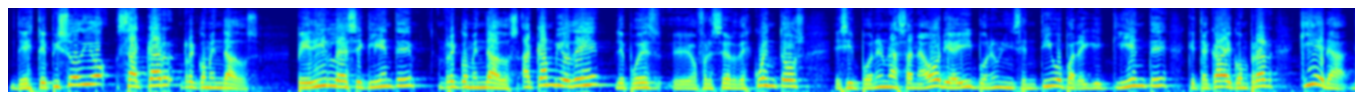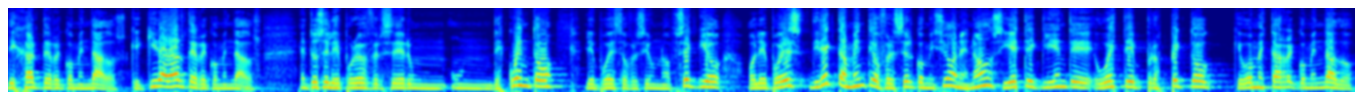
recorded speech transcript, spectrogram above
de este episodio, sacar recomendados. Pedirle a ese cliente recomendados. A cambio de, le puedes eh, ofrecer descuentos, es decir, poner una zanahoria ahí, poner un incentivo para que el cliente que te acaba de comprar quiera dejarte recomendados, que quiera darte recomendados. Entonces le puedes ofrecer un, un descuento, le puedes ofrecer un obsequio o le puedes directamente ofrecer comisiones, ¿no? Si este cliente o este prospecto que vos me estás recomendando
